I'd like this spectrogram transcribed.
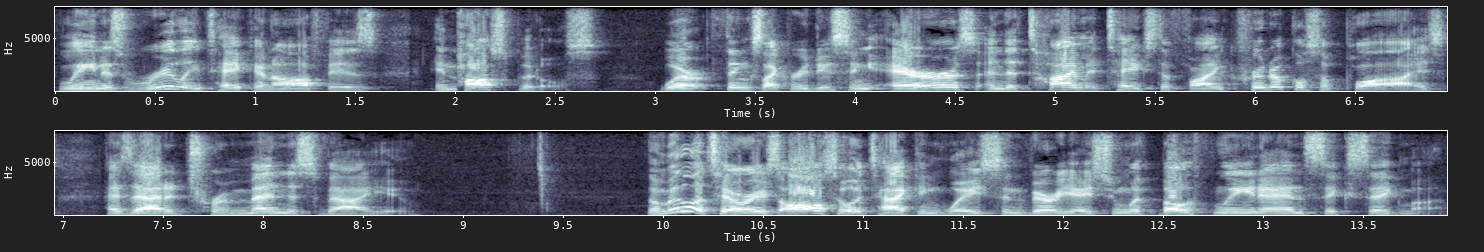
lean has really taken off is in hospitals, where things like reducing errors and the time it takes to find critical supplies has added tremendous value. The military is also attacking waste and variation with both Lean and Six Sigma.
